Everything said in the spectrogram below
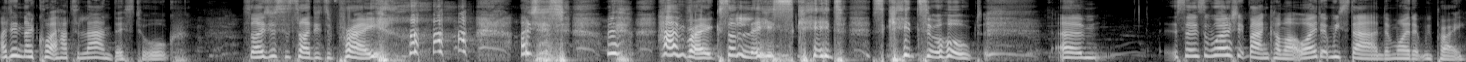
I didn't know quite how to land this talk, so I just decided to pray. I just handbrake suddenly skid skid to a halt. Um, so as the worship band come up, why don't we stand and why don't we pray?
